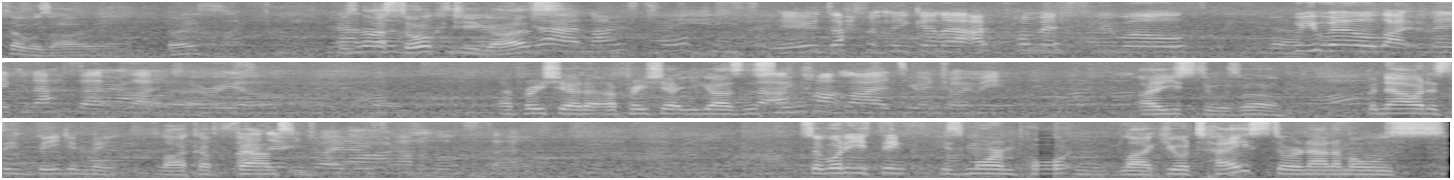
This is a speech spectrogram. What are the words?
So was I. Yeah. It was nice talking to you guys. Yeah, nice talking to you. Definitely gonna. I promise we will. We will like make an effort, like for real. I appreciate it. I appreciate you guys But I listening. can't lie, I do enjoy meat. I used to as well, but now I just eat vegan meat. Like I've found don't some. enjoy abusing animals, so. So, what do you think is more important, like your taste or an animal's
